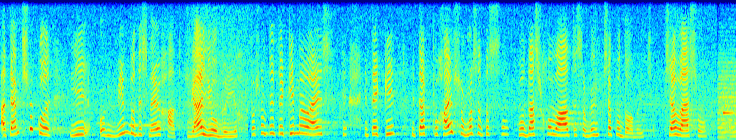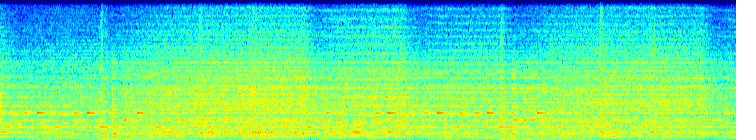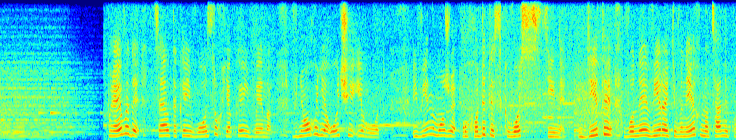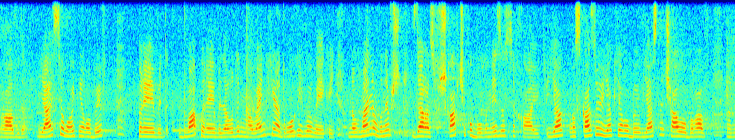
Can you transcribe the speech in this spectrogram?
а темчику, і він буде з нею хати. Я люблю їх. Що вони такі маленькі і такі, і так пухай, що можна куди сховатися. Мені це подобається. Це весело. Це такий воздух, який вимер. В нього є очі і рот. І він може проходити сквозь стіни. Діти вони вірять в них, але це неправда. Я сьогодні робив привид, два привида, один маленький, а другий великий. Але в мене вони в ш- зараз в шкафчику, бо вони засихають. Я розказую, як я робив. Я спочатку брав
